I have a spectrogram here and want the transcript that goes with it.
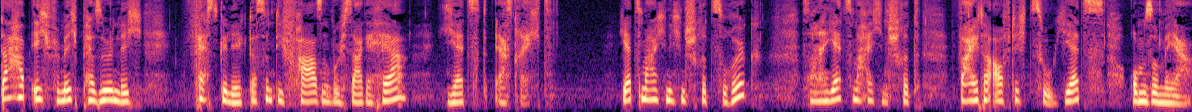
da habe ich für mich persönlich festgelegt, das sind die Phasen, wo ich sage, Herr, jetzt erst recht. Jetzt mache ich nicht einen Schritt zurück, sondern jetzt mache ich einen Schritt weiter auf dich zu. Jetzt umso mehr.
